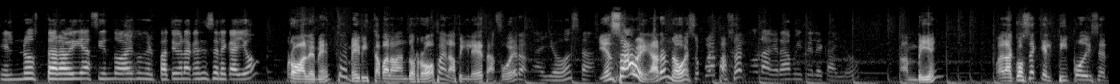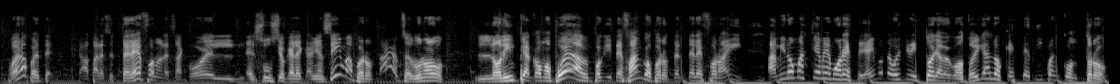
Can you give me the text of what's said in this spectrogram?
Él no estará ahí haciendo algo en el patio de la casa y se le cayó. probablemente me estaba lavando ropa en la pileta afuera. Callosa. ¿Quién sabe? I don't know. Eso puede pasar. la grama y se le cayó. También. Pues la cosa es que el tipo dice, bueno, pues aparece el teléfono, le sacó el, el sucio que le cayó encima, pero ah, uno lo limpia como pueda, un poquito de fango, pero está el teléfono ahí. A mí no más que me moleste, ya mismo te voy a ir la historia, pero cuando tú digas lo que este tipo encontró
